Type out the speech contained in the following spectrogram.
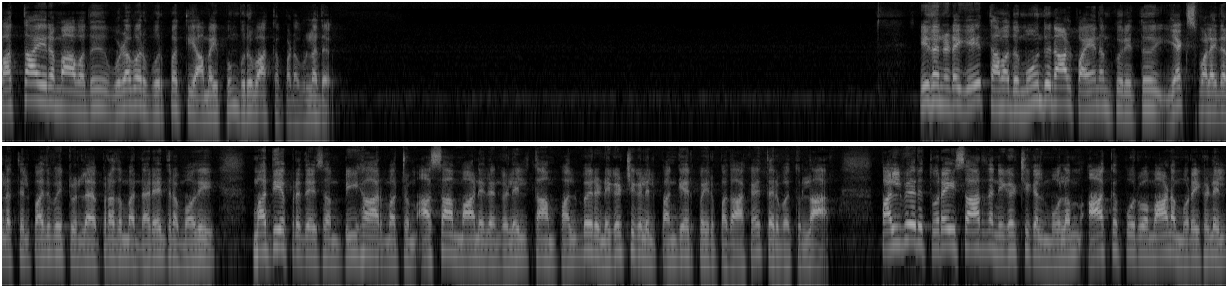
பத்தாயிரமாவது உழவர் உற்பத்தி அமைப்பும் உருவாக்கப்பட உள்ளது. இதனிடையே தமது மூன்று நாள் பயணம் குறித்து எக்ஸ் வலைதளத்தில் பதிவிட்டுள்ள பிரதமர் நரேந்திர மோடி மத்திய பிரதேசம் பீகார் மற்றும் அசாம் மாநிலங்களில் தாம் பல்வேறு நிகழ்ச்சிகளில் பங்கேற்ப இருப்பதாக தெரிவித்துள்ளார். பல்வேறு துறை சார்ந்த நிகழ்ச்சிகள் மூலம் ஆக்கப்பூர்வமான முறைகளில்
